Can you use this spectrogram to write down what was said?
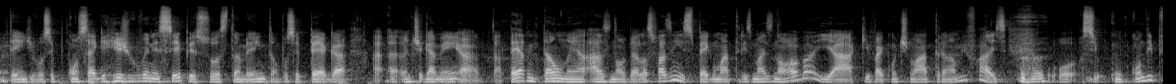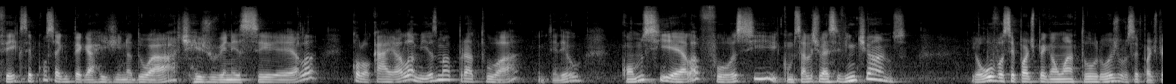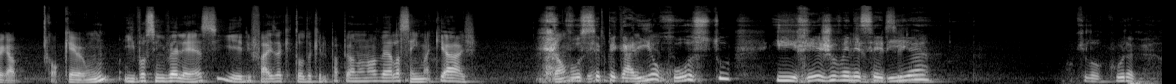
Entende? Você consegue rejuvenescer pessoas também. Então você pega a- a- antigamente, a- até então, né, as novelas fazem isso. Pega uma atriz mais nova e a que vai continuar a trama e faz. O- se- com, com deepfake você consegue pegar a Regina Duarte, rejuvenescer ela, colocar ela mesma para atuar, entendeu? Como se ela fosse, como se ela tivesse 20 anos. Ou você pode pegar um ator hoje, você pode pegar qualquer um e você envelhece e ele faz aqui todo aquele papel na novela sem maquiagem. Então, Você pegaria o rosto e rejuvenesceria. Rejuvenesceria. Que loucura, velho.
